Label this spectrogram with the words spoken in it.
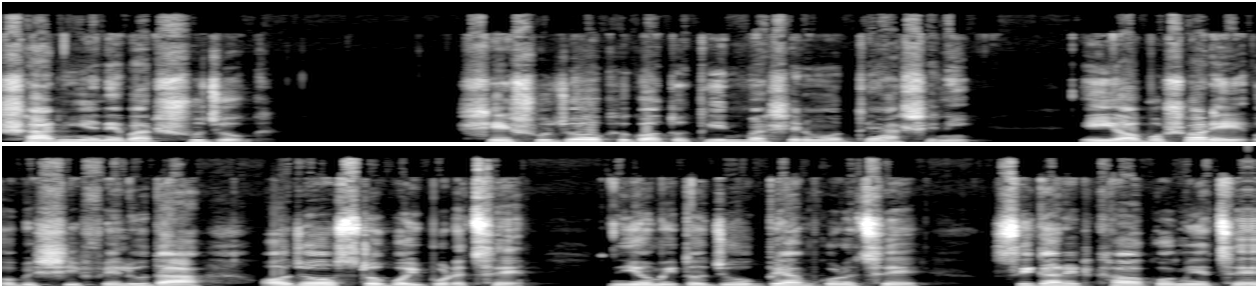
সানিয়ে নেবার সুযোগ। সে সুযোগ গত তিন মাসের মধ্যে আসেনি। এই অবসরে অবশ্যই ফেলুদা অজস্র বই পড়েছে। নিয়মিত যোগ ব্যায়াম করেছে, সিগারেট খাওয়া কমিয়েছে,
